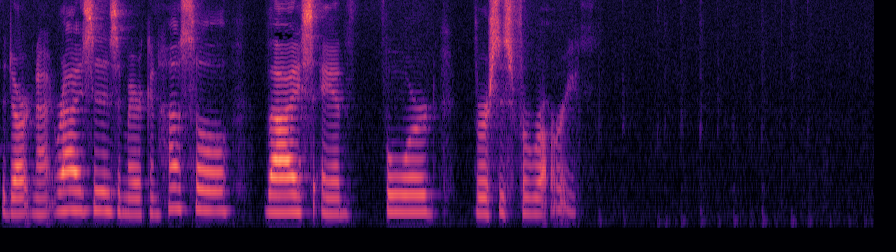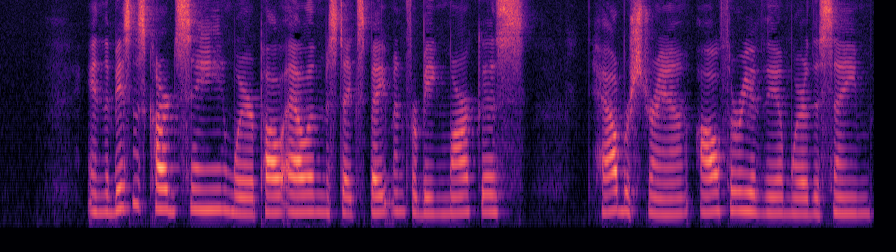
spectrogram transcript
The Dark Knight Rises, American Hustle, Vice, and Ford versus Ferrari. In the business card scene where Paul Allen mistakes Bateman for being Marcus Halberstram, all three of them wear the same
